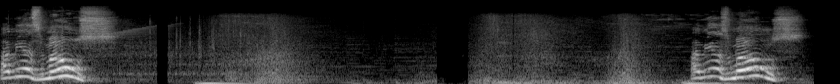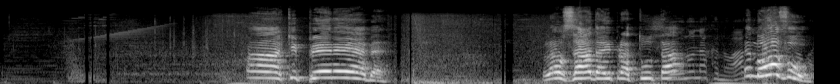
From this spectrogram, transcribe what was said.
As minhas mãos. As minhas mãos. Ah, que pena, hein, Eber? Leozada aí pra tu, tá? É novo!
